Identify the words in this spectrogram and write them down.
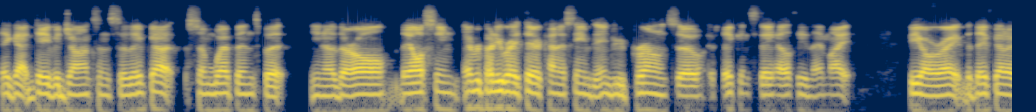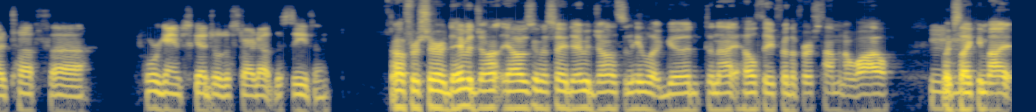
they got David Johnson, so they've got some weapons, but you know they're all they all seem everybody right there kind of seems injury prone. So if they can stay healthy, they might be all right. But they've got a tough uh, four game schedule to start out the season. Oh, for sure. David John. Yeah, I was going to say David Johnson. He looked good tonight, healthy for the first time in a while. Looks Mhm. like he might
